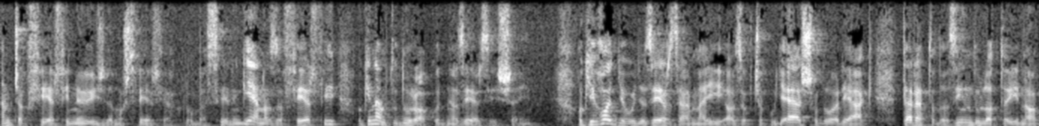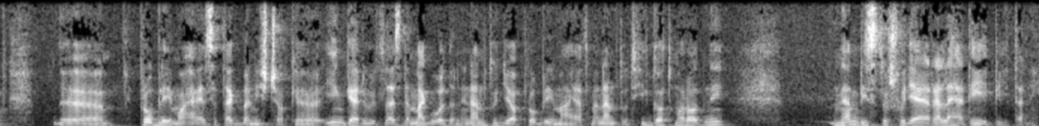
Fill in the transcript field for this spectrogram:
nem csak férfi, nő is, de most férfiakról beszélünk. Ilyen az a férfi, aki nem tud uralkodni az érzésein. Aki hagyja, hogy az érzelmei azok csak úgy elsodorják, teret ad az indulatainak, probléma helyzetekben is csak ingerült lesz, de megoldani nem tudja a problémáját, mert nem tud higgadt maradni. Nem biztos, hogy erre lehet építeni.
